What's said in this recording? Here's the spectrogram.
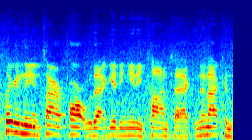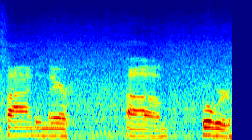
clearing the entire part without getting any contact. And then I can find in there um, where we're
